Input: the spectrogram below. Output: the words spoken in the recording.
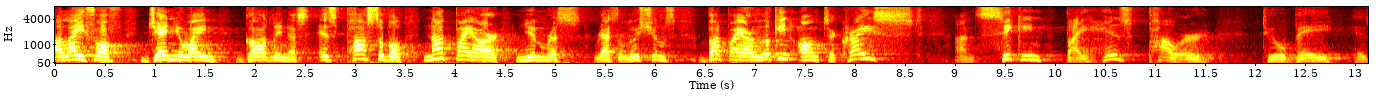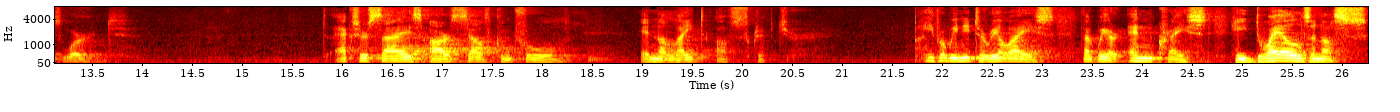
a life of genuine godliness is possible not by our numerous resolutions, but by our looking unto Christ and seeking by His power to obey His word, to exercise our self control in the light of Scripture. Believer, we need to realize that we are in Christ. He dwells in us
